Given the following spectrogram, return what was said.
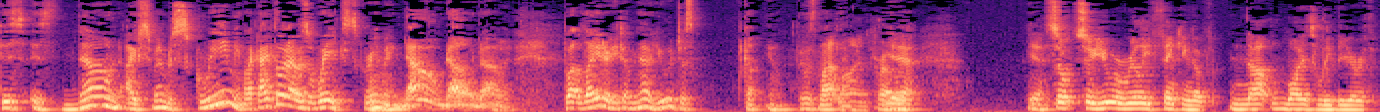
This is known. I just remember screaming, like I thought I was awake, screaming, "No, no, no!" Mm-hmm. Right. But later he told me, "No, you were just, you know, there was nothing." Flatlined, probably. Yeah, yeah. So, so you were really thinking of not wanting to leave the earth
